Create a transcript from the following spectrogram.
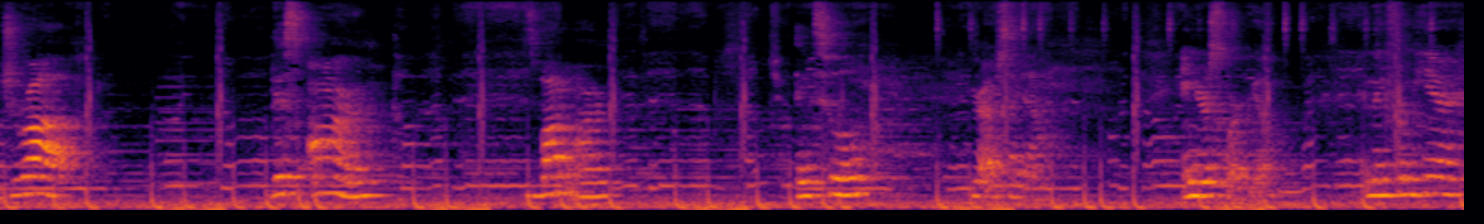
drop this arm, this bottom arm, until you're upside down in your Scorpio. And then from here,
